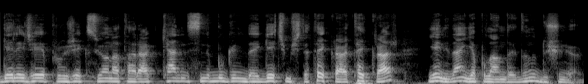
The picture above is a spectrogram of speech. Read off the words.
geleceğe projeksiyon atarak, kendisini bugün de geçmişte tekrar tekrar yeniden yapılandırdığını düşünüyorum.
